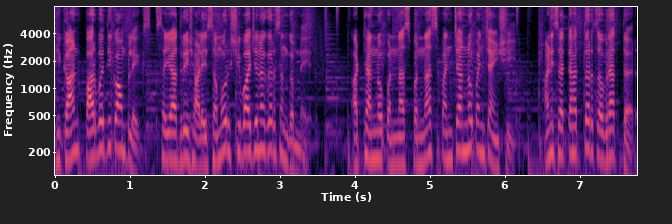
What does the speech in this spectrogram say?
ठिकाण पार्वती कॉम्प्लेक्स सह्याद्री शाळेसमोर शिवाजीनगर संगमनेर. अठ्ठ्याण्णव पन्नास पन्नास पंच्याण्णव पंच्याऐंशी आणि सत्याहत्तर चौऱ्याहत्तर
